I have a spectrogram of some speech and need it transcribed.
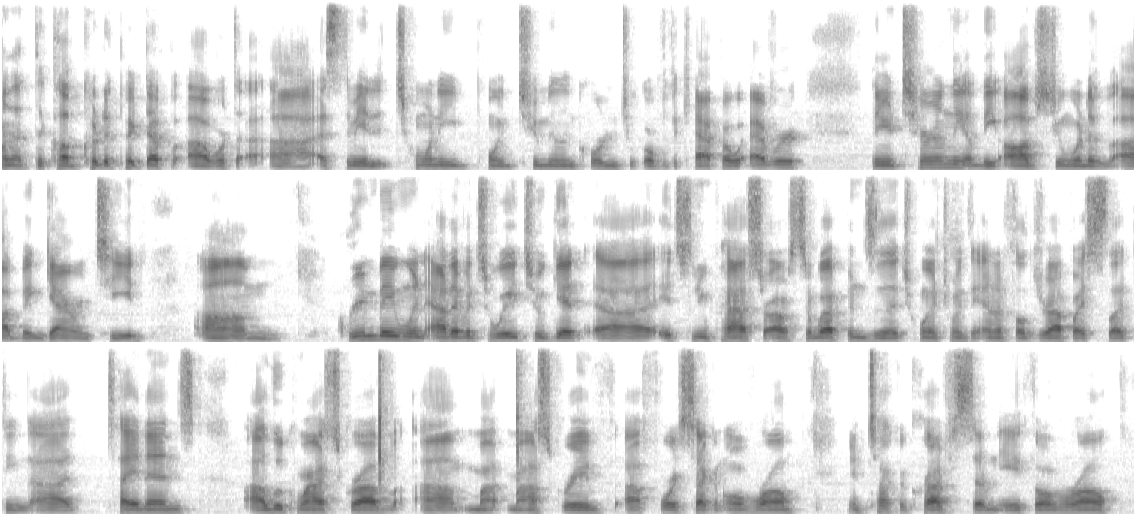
that the club could have picked up uh, worth uh, estimated 20.2 million according to over the cap. However, the eternity of the option would have uh, been guaranteed. Um, Green Bay went out of its way to get uh, its new passer offensive weapons in the 2020 NFL draft by selecting uh, tight ends uh, Luke Musgrave, um, uh, 42nd overall, and Tucker Kraft 78th overall.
